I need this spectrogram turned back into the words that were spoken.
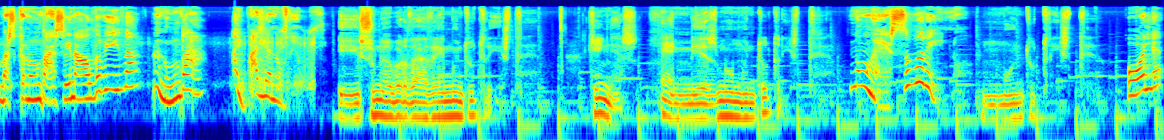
mas que não dá sinal de vida, não dá. Ai, valha-nos Deus. Isso na verdade é muito triste. Quinhas, é mesmo muito triste. Não é, Severino? Muito triste. Olha,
